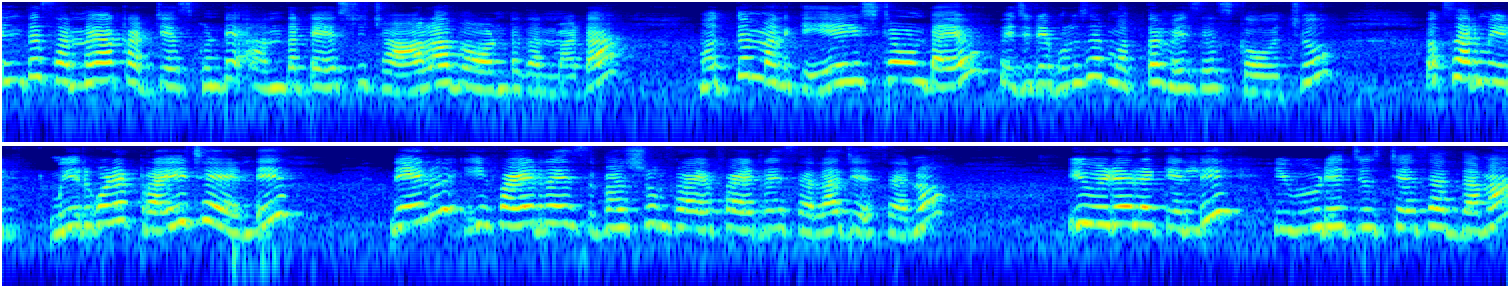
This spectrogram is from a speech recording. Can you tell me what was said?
ఎంత సన్నగా కట్ చేసుకుంటే అంత టేస్ట్ చాలా బాగుంటుంది అనమాట మొత్తం మనకి ఏ ఇష్టం ఉంటాయో వెజిటేబుల్స్ మొత్తం వేసేసుకోవచ్చు. ఒకసారి మీరు మీరు కూడా ట్రై చేయండి. నేను ఈ fried rice mushroom fry fried rice ఎలా చేశానో ఈ వీడియోలోకి వెళ్ళి ఈ వీడియో చూసి చేసేద్దామా?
